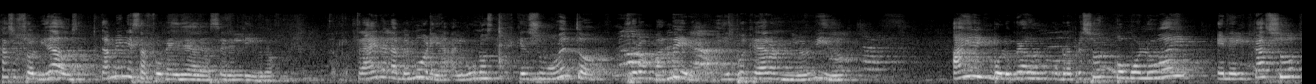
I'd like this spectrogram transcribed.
casos olvidados. También esa fue una idea de hacer el libro traer a la memoria algunos que en su momento fueron bandera y después quedaron en el olvido, hay involucrado un represor como lo hay en el caso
